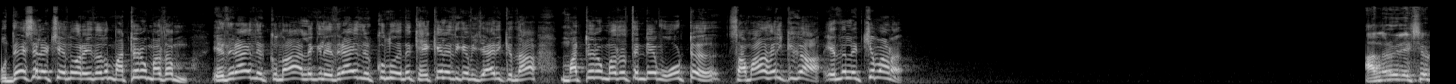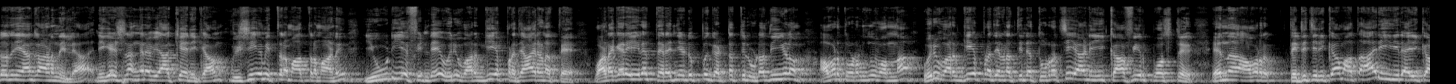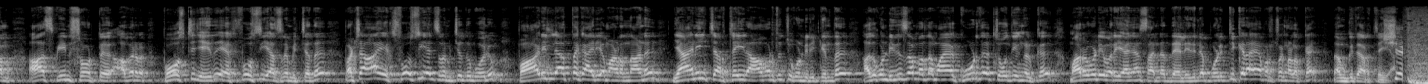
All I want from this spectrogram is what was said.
ഉദ്ദേശ ലക്ഷ്യം എന്ന് പറയുന്നത് മറ്റൊരു മതം എതിരായി നിൽക്കുന്ന അല്ലെങ്കിൽ എതിരായി നിൽക്കുന്നു എന്ന് കെ കെ ലതിക വിചാരിക്കുന്ന മറ്റൊരു മതത്തിന്റെ വോട്ട് സമാഹരിക്കുക എന്ന ലക്ഷ്യമാണ്. അങ്ങനെ ഒരു ലക്ഷ്യമുണ്ടെന്ന് ഞാൻ കാണുന്നില്ല. നികേഷൻ അങ്ങനെ വ്യാഖ്യാനിക്കാം. വിഷയം ഇത്ര മാത്രമാണ്. യു ഡി എഫിന്റെ ഒരു വർഗീയ പ്രചാരണത്തെ വടകരയിലെ തെരഞ്ഞെടുപ്പ് ഘട്ടത്തിലുടനീളം അവർ തുടർന്നു വന്ന ഒരു വർഗീയ പ്രചരണത്തിന്റെ തുടർച്ചയാണ് ഈ കാഫീർ പോസ്റ്റ് എന്ന് അവർ തെറ്റിച്ചിരിക്കാം. അത് ആ രീതിയിലായിരിക്കാം ആ സ്ക്രീൻഷോട്ട് അവർ പോസ്റ്റ് ചെയ്ത് എക്സ്പോസ് ചെയ്യാൻ ശ്രമിച്ചത്. പക്ഷേ ആ എക്സ്പോസ് ചെയ്യാൻ ശ്രമിച്ചത് പോലും പാടില്ലാത്ത കാര്യമാണെന്നാണ് ഞാൻ ഈ ചർച്ചയിൽ ആവർത്തിച്ചു കൊണ്ടിരിക്കുന്നത് അതുകൊണ്ട് ഇത് സംബന്ധമായ കൂടുതൽ ചോദ്യങ്ങൾക്ക് മറുപടി പറയാൻ ഞാൻ സന്നദ്ധയല്ല. ഇതിന്റെ പൊളിറ്റിക്കലായ പ്രശ്നങ്ങളൊക്കെ നമുക്ക് ചർച്ച ചെയ്യാം.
